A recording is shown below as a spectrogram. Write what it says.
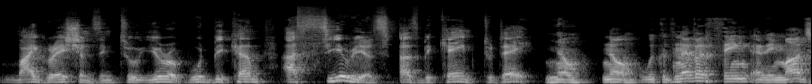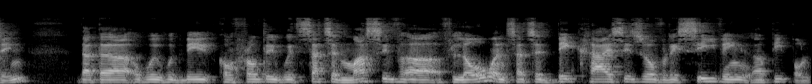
migrations into Europe would become as serious as became today? No, no. We could never think and imagine that uh, we would be confronted with such a massive uh, flow and such a big crisis of receiving uh, people.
